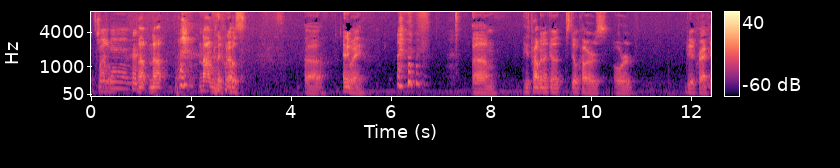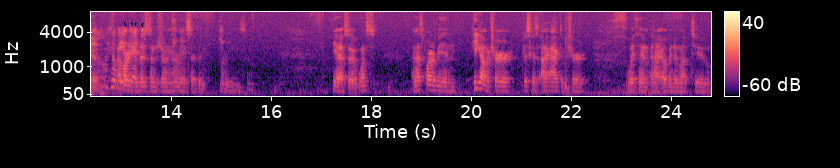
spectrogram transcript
That's my rule. Jaden. Not not not really what I was. Uh, anyway, um, he's probably not gonna steal cars or be a crackhead. He'll be I've a already good. convinced him to join the army instead of the Marines. So. Yeah, so once, and that's part of being. He got mature just because I acted mature with him, and I opened him up to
